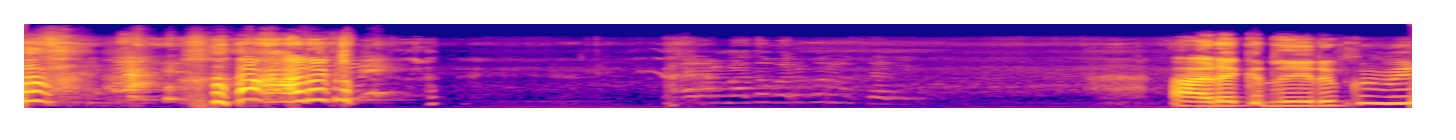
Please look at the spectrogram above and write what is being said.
थांब अडकलं अडकले रुकू मी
